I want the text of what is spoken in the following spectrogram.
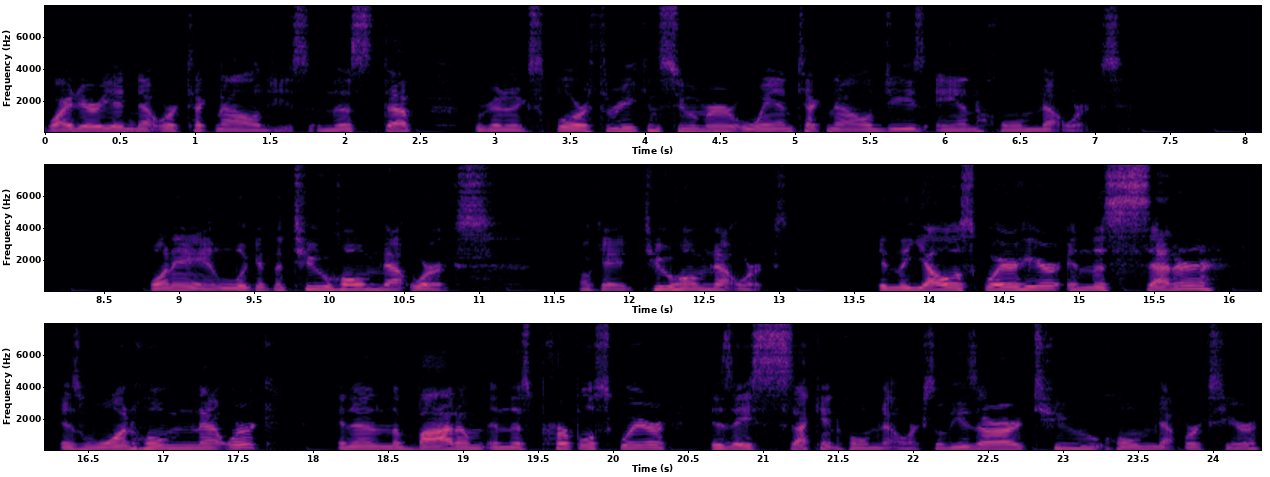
wide area network technologies. In this step, we're going to explore three consumer WAN technologies and home networks. 1A, look at the two home networks. Okay, two home networks. In the yellow square here, in the center is one home network. And then the bottom, in this purple square, is a second home network. So these are our two home networks here.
